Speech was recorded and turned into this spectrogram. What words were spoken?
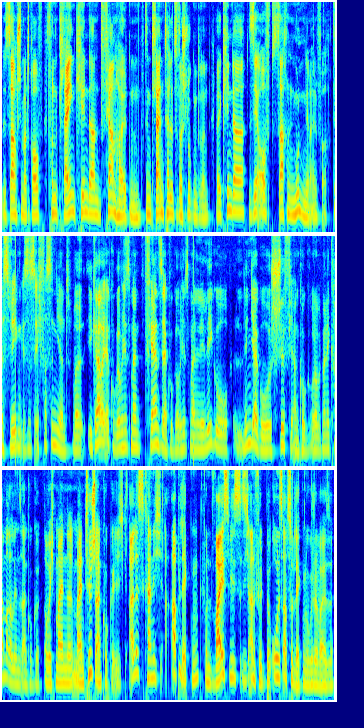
Sachen schon mal drauf, von kleinen Kindern fernhalten. Sind kleine Teile zu verschlucken drin. Weil Kinder sehr oft Sachen in den Mund nehmen einfach. Deswegen ist es echt faszinierend. Weil egal was ich angucke, ob ich jetzt meinen Fernseher angucke, ob ich jetzt meine Lego Ninjago Schiff hier angucke oder ob ich meine Kameralinse angucke, ob ich meine, meinen Tisch angucke, ich, alles kann ich ablecken und weiß, wie es sich anfühlt, ohne es abzulecken, logischerweise.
